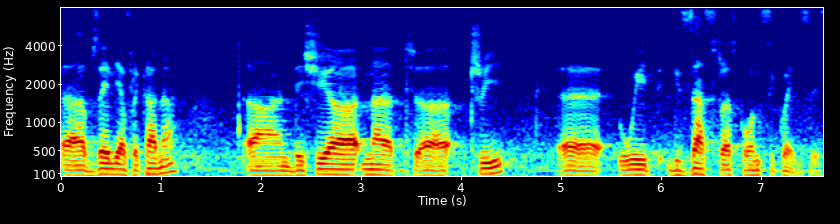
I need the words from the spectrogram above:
uh, Afzelia africana and the shea nut uh, tree uh, with disastrous consequences.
